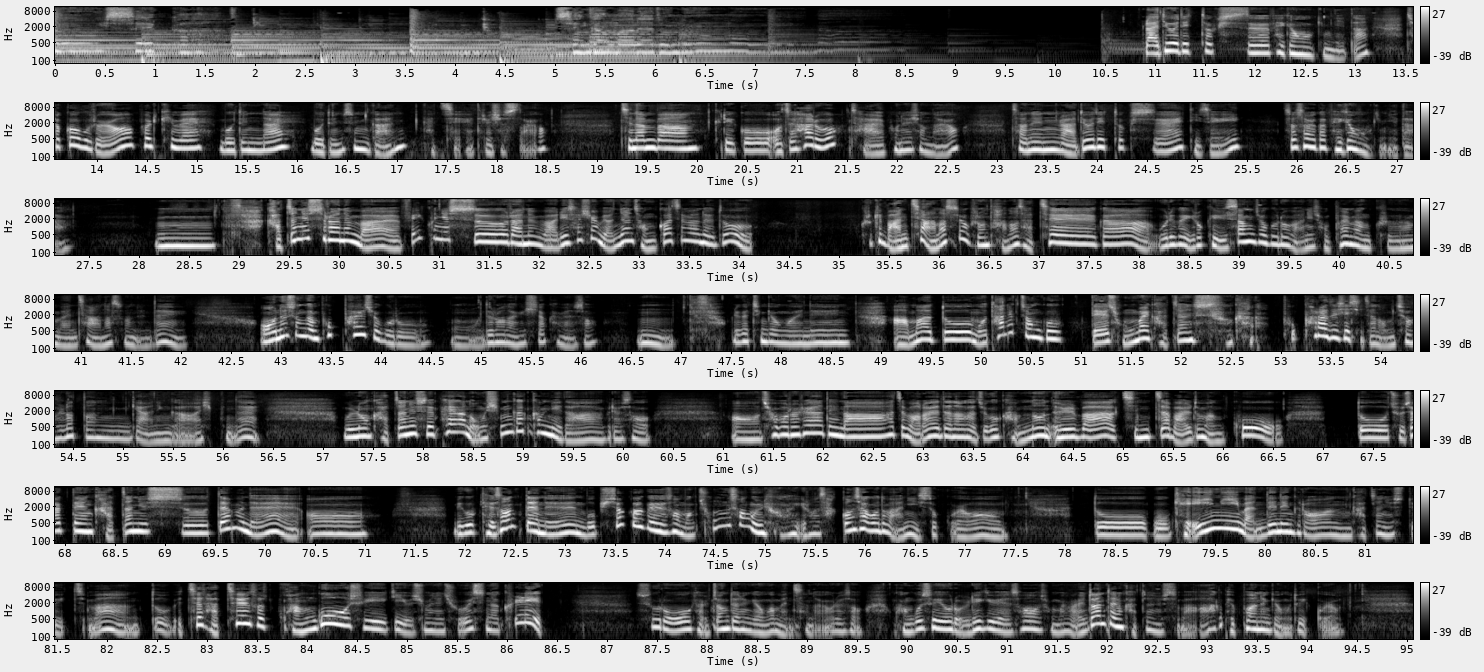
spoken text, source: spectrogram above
있을까 생각만 해도 눈물이 나 라디오 디톡스 배경옥입니다. 첫 곡으로요. 폴킴의 모든 날 모든 순간 같이 들으셨어요. 지난밤 그리고 어제 하루 잘 보내셨나요? 저는 라디오 디톡스의 DJ 소설가 배경옥입니다. 음, 가짜뉴스라는 말, 페이크뉴스라는 말이 사실 몇 년 전까지만 해도 그렇게 많지 않았어요. 그런 단어 자체가 우리가 이렇게 일상적으로 많이 접할 만큼 많지 않았었는데, 어느 순간 폭발적으로 어, 늘어나기 시작하면서, 음, 우리 같은 경우에는 아마도 뭐 탄핵 전국 때 정말 가짜 뉴스가 폭발하듯이 진짜 넘쳐 흘렀던 게 아닌가 싶은데, 물론 가짜 뉴스의 폐해가 너무 심각합니다. 그래서 어, 처벌을 해야 되나 하지 말아야 되나 가지고 감론을박 진짜 말도 많고 또 조작된 가짜 뉴스 때문에 어 미국 대선 때는 뭐 피자 가게에서 막 총성 울리고 이런 사건 사고도 많이 있었고요. 또 뭐 개인이 만드는 그런 가짜 뉴스도 있지만 또 매체 자체에서 광고 수익이 요즘에는 조회수나 클릭 수로 결정되는 경우가 많잖아요. 그래서 광고 수익을 올리기 위해서 정말 말도 안 되는 가짜뉴스 막 배포하는 경우도 있고요.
